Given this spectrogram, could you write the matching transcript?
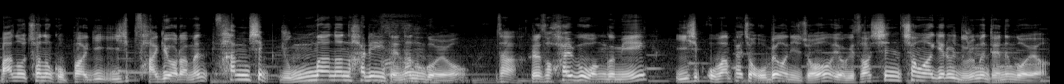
15,000원 곱하기 24개월 하면 36만원 할인이 된다는 거예요. 자 그래서 할부 원금이 25만 8,500원이죠. 여기서 신청하기를 누르면 되는 거예요.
